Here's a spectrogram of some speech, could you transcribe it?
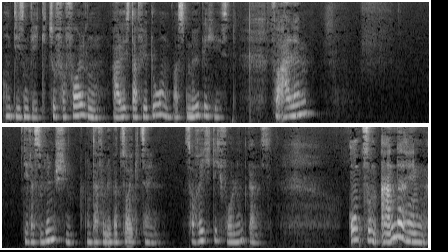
und diesen Weg zu verfolgen, alles dafür tun, was möglich ist. Vor allem dir das wünschen und davon überzeugt sein, so richtig voll und ganz. Und zum anderen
